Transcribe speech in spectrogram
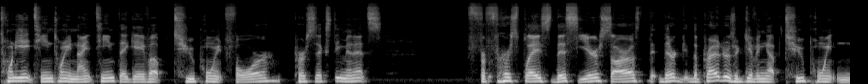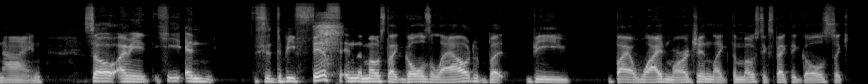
2018, 2019, they gave up 2.4 per 60 minutes. For first place this year, Saros, they're the Predators are giving up 2.9. So I mean, he and to be fifth in the most like goals allowed, but be by a wide margin, like the most expected goals, like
